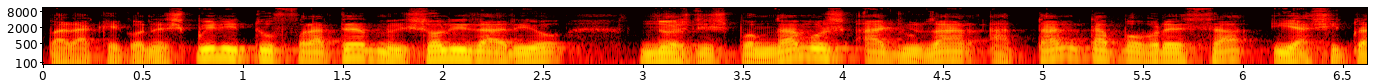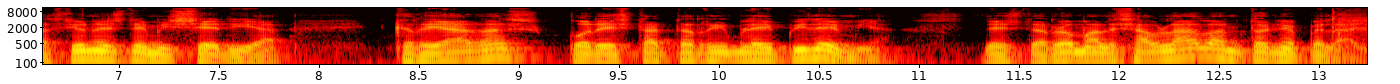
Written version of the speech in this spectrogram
para que con espíritu fraterno y solidario nos dispongamos a ayudar a tanta pobreza y a situaciones de miseria creadas por esta terrible epidemia. Desde Roma les ha hablado Antonio Pelayo.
